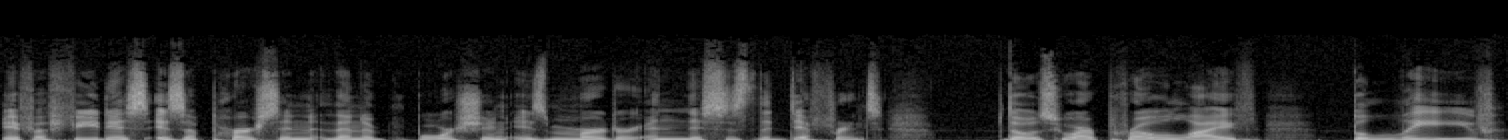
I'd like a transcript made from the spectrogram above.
If a fetus is a person, then abortion is murder. And this is the difference. Those who are pro life believe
